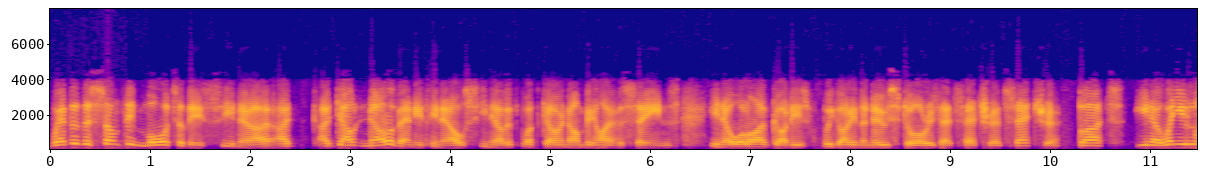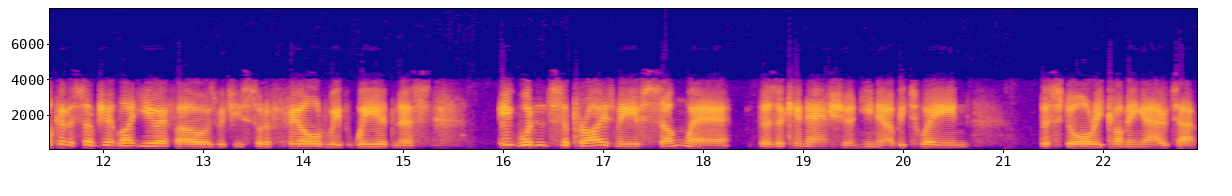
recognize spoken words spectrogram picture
Whether there's something more to this, you know, I, I don't know of anything else, you know, what's going on behind the scenes. You know, all I've got is we got in the news stories, etc., etc. But, you know, when you look at a subject like UFOs, which is sort of filled with weirdness, it wouldn't surprise me if somewhere there's a connection, you know, between the story coming out at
